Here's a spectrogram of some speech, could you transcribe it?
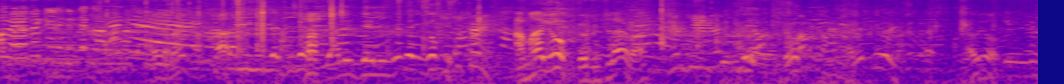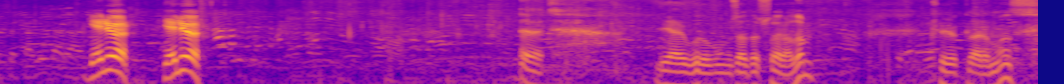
Oraya da gelin. Yani delili de yok. Ama yok, görüntüler var. Geliyor, geliyor. Evet. Diğer grubumuza da soralım. Çocuklarımız.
